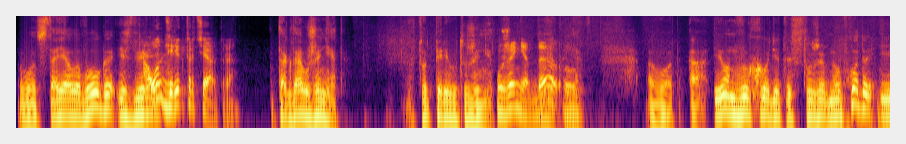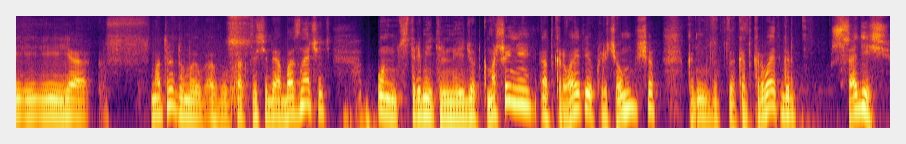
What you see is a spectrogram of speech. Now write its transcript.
Вот, стояла «Волга» из дверей... А он директор театра? Тогда уже нет. В тот период уже нет. Уже нет, да? Нет, нет. Вот. А, и он выходит из служебного входа, и, и, и я смотрю, думаю, а, как-то себя обозначить. Он стремительно идет к машине, открывает ее ключом еще, так открывает, говорит, садись.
